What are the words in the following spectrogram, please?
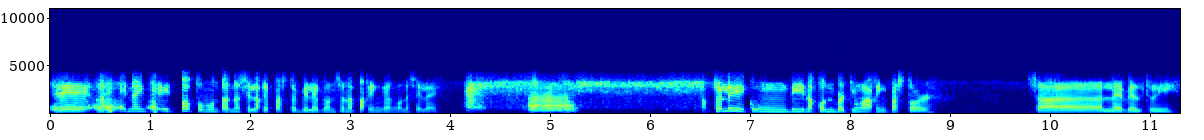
Eh, 1998 pa, pumunta na sila kay Pastor Villagonso, napakinggan ko na sila eh. ah, Actually, kung di na-convert yung aking pastor sa level 3,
